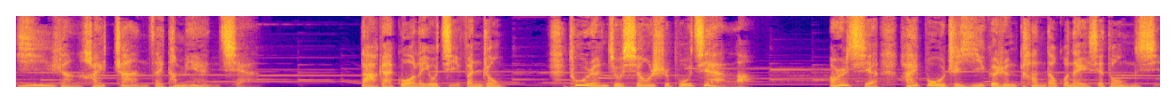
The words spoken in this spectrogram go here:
依然还站在他面前。大概过了有几分钟，突然就消失不见了，而且还不止一个人看到过那些东西。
